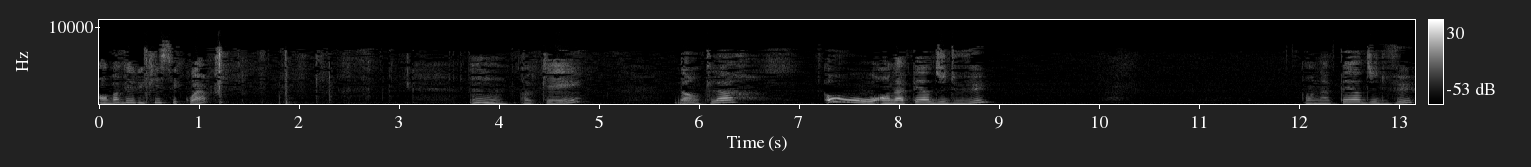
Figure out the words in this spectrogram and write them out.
On va vérifier c'est quoi. Hmm, OK. Donc là, Oh, on a perdu de vue. On a perdu de vue.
